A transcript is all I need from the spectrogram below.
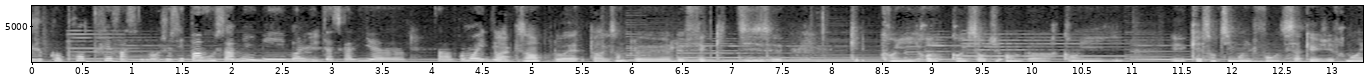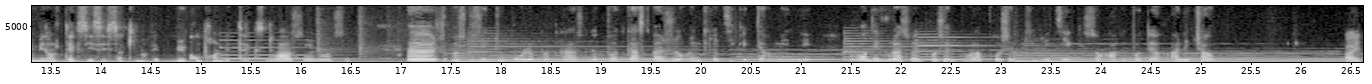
je comprends très facilement. Je sais pas vous, Samy, mais moi, oui. le euh, ça m'a vraiment aidé. Par exemple, ouais, par exemple le fait qu'ils disent quand il, quand il sort du hangar, quand il, et quels sentiments ils font. C'est ça que j'ai vraiment aimé dans le texte et c'est ça qui m'a fait mieux comprendre le texte. Moi aussi, moi aussi. Euh, je pense que c'est tout pour le podcast. Le podcast Un jour, une critique est terminé. Rendez-vous la semaine prochaine pour la prochaine critique sur Harry Potter. Allez, ciao. Bye.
